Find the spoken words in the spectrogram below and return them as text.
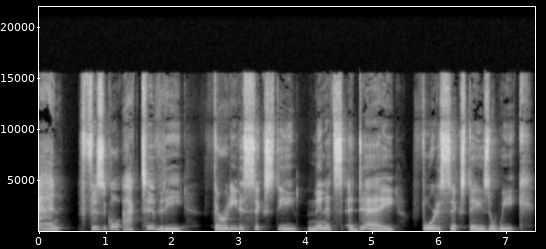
and physical activity 30 to 60 minutes a day, four to six days a week.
